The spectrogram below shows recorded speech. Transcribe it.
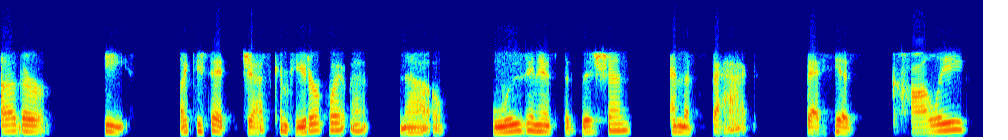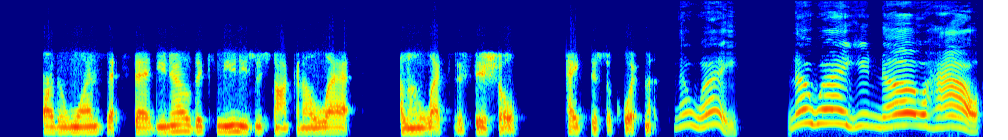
other piece. Like you said, just computer equipment? No. Losing his position and the fact that his colleagues are the ones that said, you know, the community's just not going to let an elected official take this equipment. No way. No way. You know how.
